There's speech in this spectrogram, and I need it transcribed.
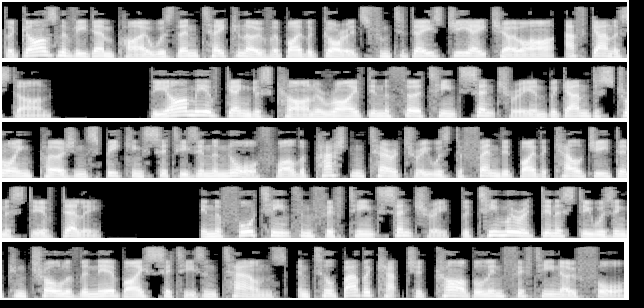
The Ghaznavid Empire was then taken over by the Ghurids from today's Ghor, Afghanistan. The army of Genghis Khan arrived in the 13th century and began destroying Persian-speaking cities in the north while the Pashtun territory was defended by the Khalji dynasty of Delhi. In the 14th and 15th century, the Timurid dynasty was in control of the nearby cities and towns, until Babur captured Kabul in 1504.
